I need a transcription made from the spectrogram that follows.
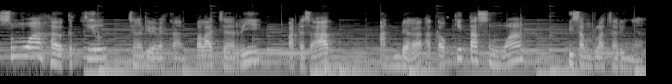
Semua hal kecil jangan diremehkan. Pelajari pada saat anda atau kita semua bisa mempelajarinya.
